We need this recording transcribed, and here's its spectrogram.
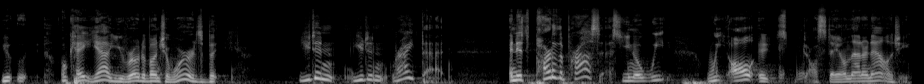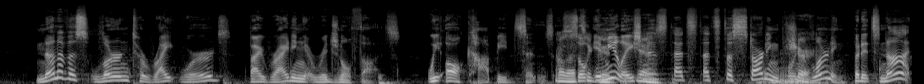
You okay, yeah, you wrote a bunch of words, but you didn't you didn't write that. And it's part of the process. You know, we we all I'll stay on that analogy. None of us learn to write words by writing original thoughts. We all copied sentences. Oh, so a good- emulation yeah. is that's that's the starting point Sure. of learning, but it's not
